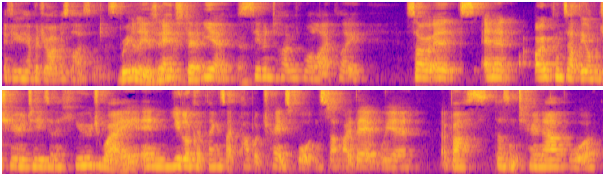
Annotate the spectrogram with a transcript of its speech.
if you have a driver's license. Really, is that And- stat? Yeah, seven times more likely. So it's and it opens up the opportunities in a huge way. And you look at things like public transport and stuff like that, where a bus doesn't turn up, or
